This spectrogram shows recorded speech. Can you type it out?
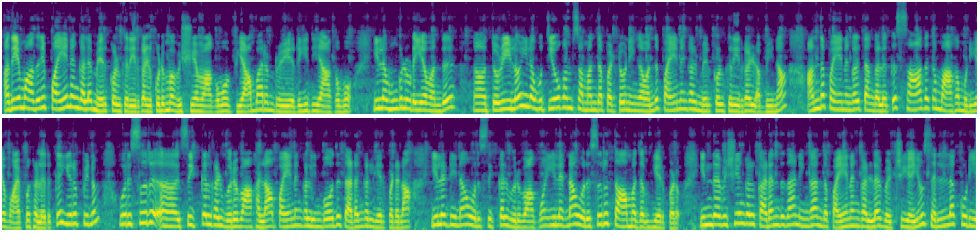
அதே மாதிரி பயணங்களை மேற்கொள்கிறீர்கள் குடும்ப விஷயமாகவோ வியாபாரம் ரீ- ரீதியாகவோ இல்லை உங்களுடைய வந்து தொழிலோ இல்லை உத்தியோகம் சம்மந்தப்பட்டோ நீங்கள் வந்து பயணங்கள் மேற்கொள்கிறீர்கள் அப்படின்னா அந்த பயணங்கள் தங்களுக்கு சாதகமாக முடிய வாய்ப்புகள் இருக்குது இருப்பினும் ஒரு சிறு சிக்கல்கள் உருவாகலாம் பயணங்களின் போது தடங்கள் ஏற்படலாம் இல்லாட்டினா ஒரு சிக்கல் உருவாகும் இல்லைன்னா ஒரு சிறு தாமதம் ஏற்படும். இந்த விஷயங்கள் கடந்து தான் நீங்கள் அந்த பயணங்கள் பயணங்களில் வெற்றியையும் செல்லக்கூடிய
